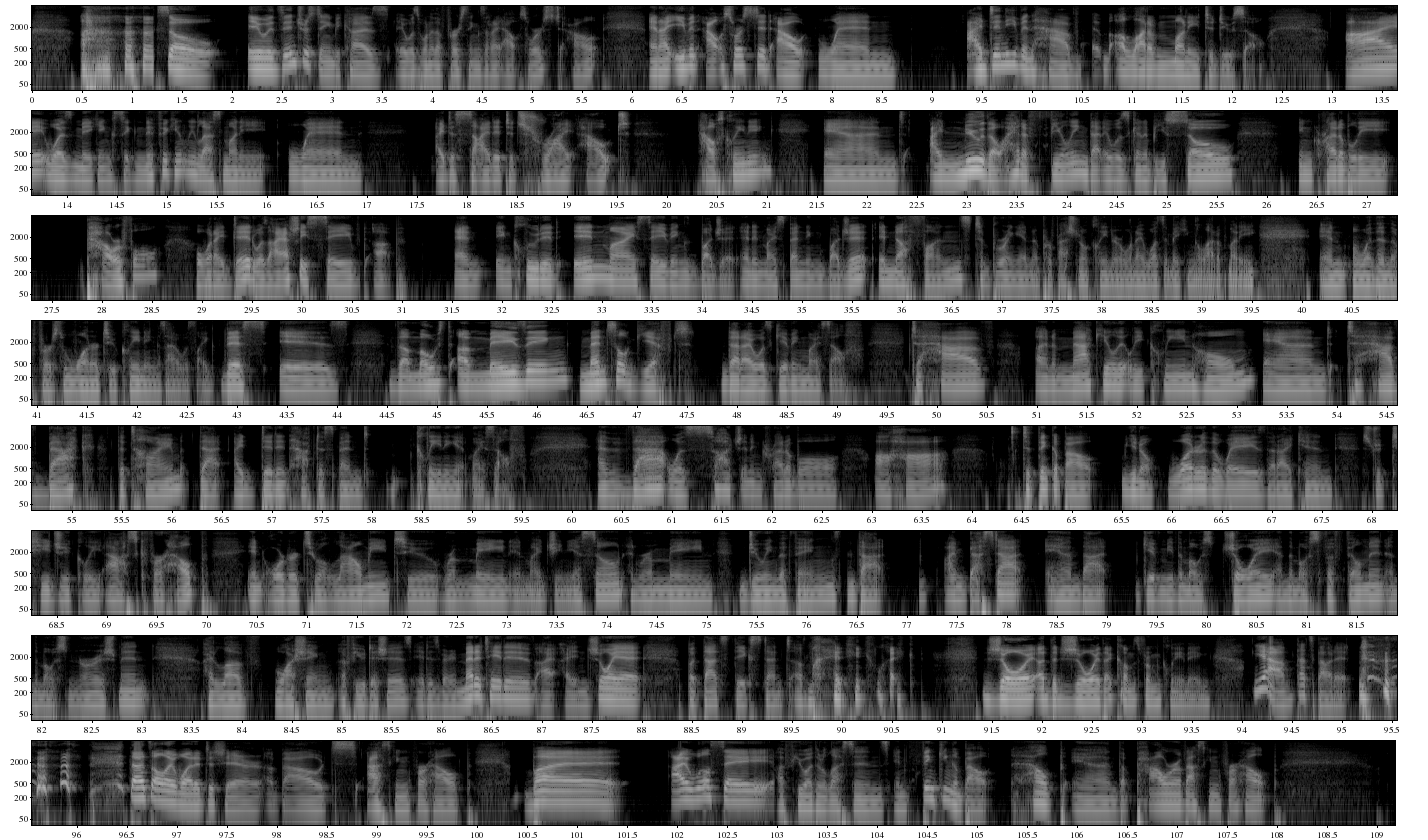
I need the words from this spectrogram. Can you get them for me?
so it was interesting because it was one of the first things that I outsourced out. And I even outsourced it out when I didn't even have a lot of money to do so. I was making significantly less money when I decided to try out house cleaning. And I knew, though, I had a feeling that it was going to be so incredibly powerful. What I did was I actually saved up and included in my savings budget and in my spending budget enough funds to bring in a professional cleaner when I wasn't making a lot of money. And within the first one or two cleanings, I was like, this is the most amazing mental gift that I was giving myself to have an immaculately clean home and to have back the time that I didn't have to spend cleaning it myself. And that was such an incredible aha to think about, you know, what are the ways that I can strategically ask for help in order to allow me to remain in my genius zone and remain doing the things that I'm best at and that give me the most joy and the most fulfillment and the most nourishment. I love washing a few dishes. It is very meditative. I, I enjoy it, but that's the extent of my like joy, uh, the joy that comes from cleaning. Yeah, that's about it. that's all I wanted to share about asking for help. But I will say a few other lessons in thinking about help and the power of asking for help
